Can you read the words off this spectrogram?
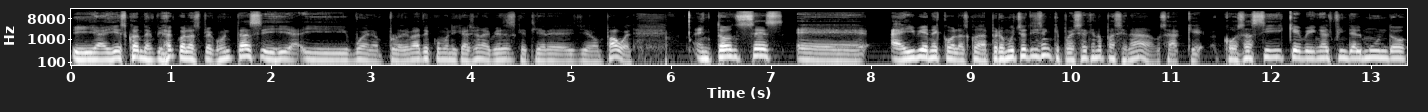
y ahí es cuando empiezan con las preguntas y, y bueno, problemas de comunicación hay veces que tiene Jerome Powell. Entonces, eh, ahí viene con las cosas. Pero muchos dicen que puede ser que no pase nada. O sea, que cosas sí, que venga el fin del mundo,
